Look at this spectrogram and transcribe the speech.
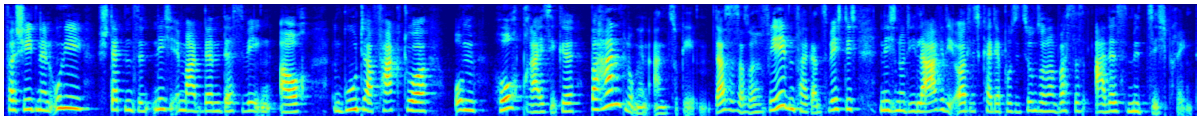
verschiedenen Unistädten sind nicht immer denn deswegen auch ein guter Faktor, um hochpreisige Behandlungen anzugeben. Das ist also auf jeden Fall ganz wichtig. Nicht nur die Lage, die Örtlichkeit der Position, sondern was das alles mit sich bringt.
